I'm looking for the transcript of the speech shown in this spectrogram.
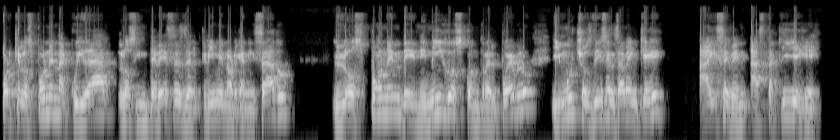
porque los ponen a cuidar los intereses del crimen organizado, los ponen de enemigos contra el pueblo y muchos dicen, ¿saben qué? Ahí se ven, hasta aquí llegué.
